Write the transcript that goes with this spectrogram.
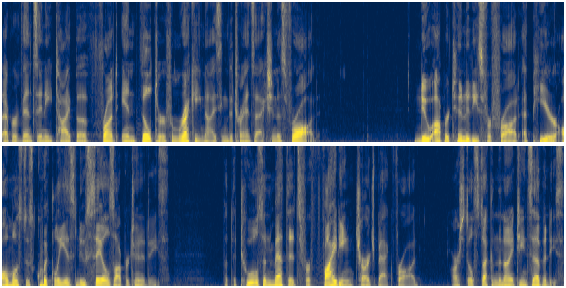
That prevents any type of front end filter from recognizing the transaction as fraud. New opportunities for fraud appear almost as quickly as new sales opportunities. But the tools and methods for fighting chargeback fraud are still stuck in the 1970s.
